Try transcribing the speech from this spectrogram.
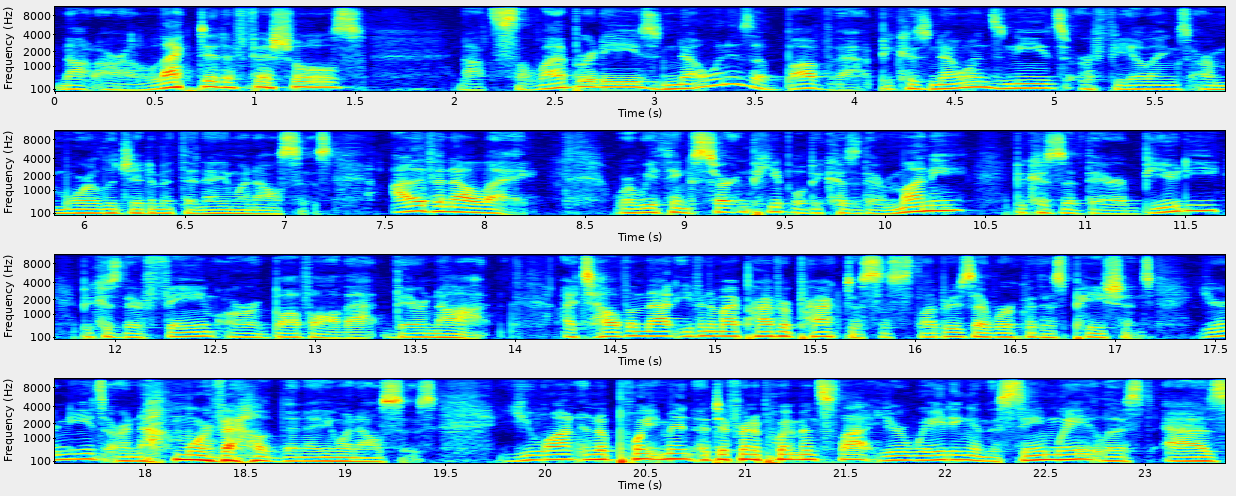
not our elected officials, not celebrities. No one is above that because no one's needs or feelings are more legitimate than anyone else's. I live in LA where we think certain people, because of their money, because of their beauty, because their fame, are above all that. They're not. I tell them that even in my private practice, the celebrities I work with as patients, your needs are not more valid than anyone else's. You want an appointment, a different appointment slot, you're waiting in the same wait list as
